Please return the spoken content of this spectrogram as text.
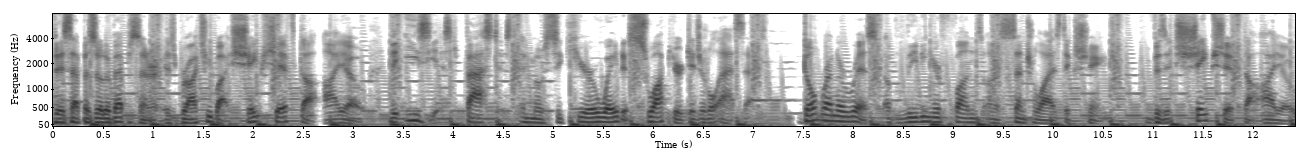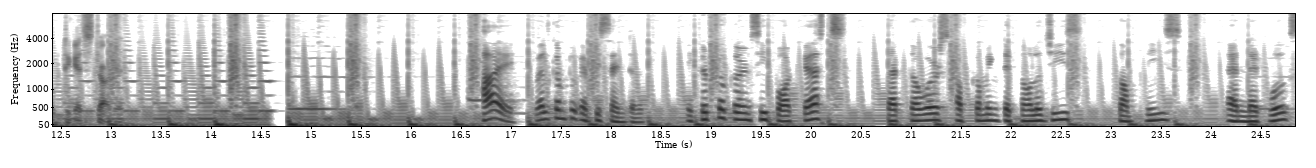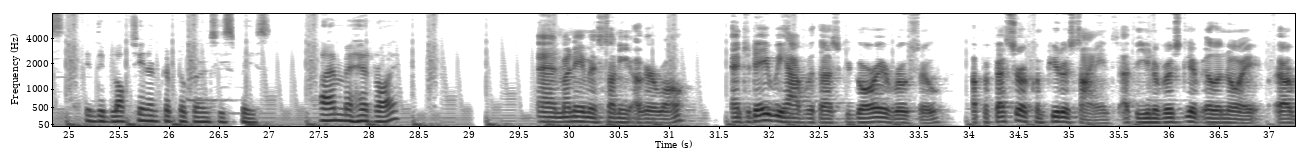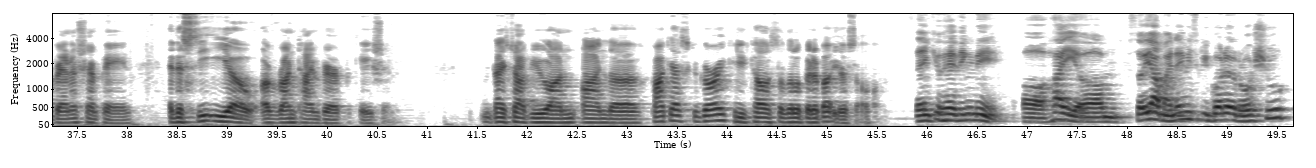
This episode of Epicenter is brought to you by Shapeshift.io, the easiest, fastest, and most secure way to swap your digital assets. Don't run the risk of leaving your funds on a centralized exchange. Visit Shapeshift.io to get started. Hi, welcome to Epicenter, a cryptocurrency podcast that covers upcoming technologies, companies, and networks in the blockchain and cryptocurrency space. I am Meher Roy, and my name is Sunny Aggarwal. And today we have with us Grigore Rosu, a professor of computer science at the University of Illinois Urbana-Champaign and the CEO of Runtime Verification. Nice to have you on, on the podcast, Grigore. Can you tell us a little bit about yourself? Thank you having me. Uh, hi. Um, so yeah, my name is Grigore Rosu.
